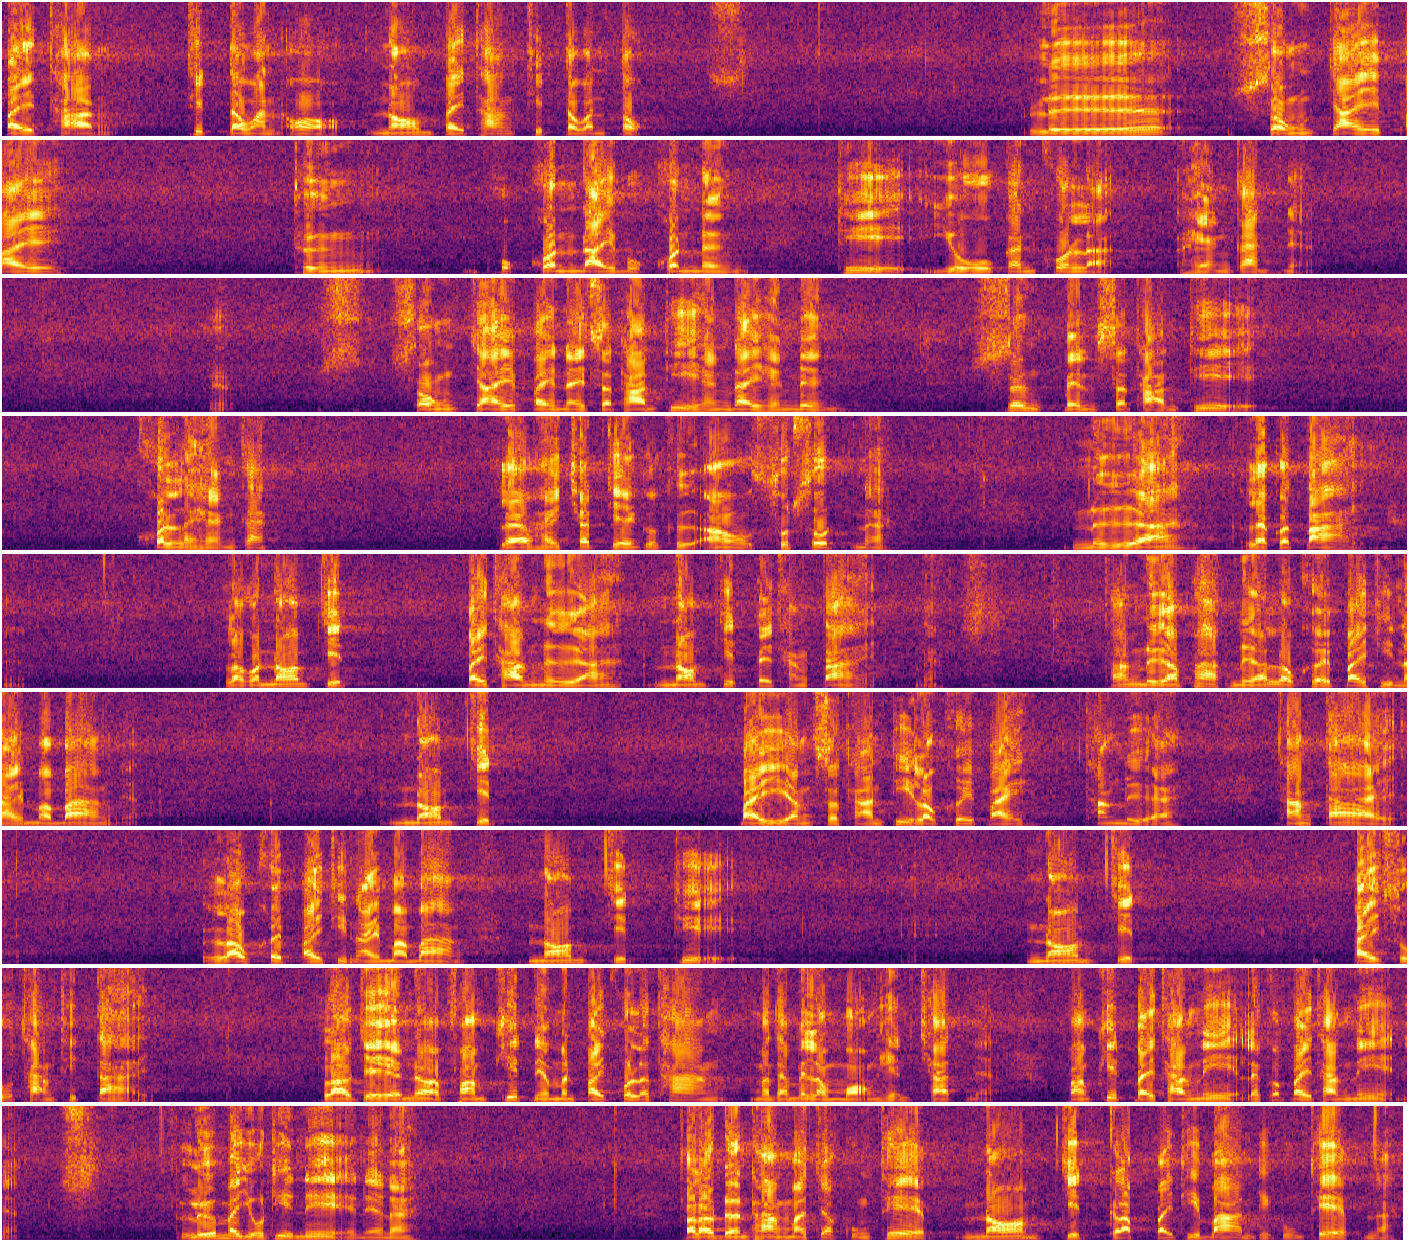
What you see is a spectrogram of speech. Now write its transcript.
ไปทางทิศตะวันออก น้อมไปทางทิศตะวันตก หรือส่งใจไปถึงบุคคลใดบุคคลหนึ่ง ที่อยู่กันคนละแห่งกันเนี่ย ส่งใจไปในสถานที่แห่งใดแห่งหนึ่ง ซึ่งเป็นสถานที่คนละแห่งกัน แล้วให้ชัดเจนก็คือเอาสุดๆนะเหนือแล้วก็ใต้เราก็น้อมจิตไปทางเหนือ น้อมจิตไปทางใต้นะทางเหนือภาคเหนือเราเคยไปที่ไหนมาบ้างเนี่ย น้อมจิต ไปยังสถานที่เราเคยไปทางเหนือ ทางใต้ เราเคยไปที่ไหนมาบ้าง น้อมจิตที่น้อมจิตไปสู่ทางทิศใต้ เราจะเห็นว่าความคิดเนี่ยมันไปคนละทาง มันทำให้เรามองเห็นชัดเนี่ย ความคิดไปทางนี้แล้วก็ไปทางนี้เนี่ย หรือมาอยู่ที่นี่เนี่ยนะ ถ้าเราเดินทางมาจากกรุงเทพน้อมจิตกลับไปที่บ้านที่กรุงเทพนะ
